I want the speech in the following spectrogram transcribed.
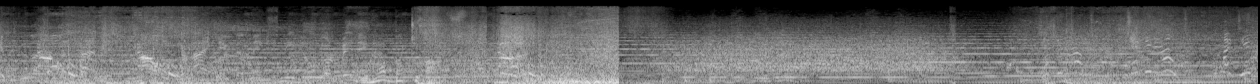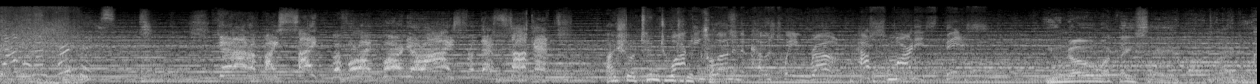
If you do not understand this mouth magic that makes me do your bidding. You have but to ask. Check it out! Check it out! I did that one on purpose! Get out of my sight before I burn your eyes from their sockets! I shall attend to it in Walking a trice. alone in the Coastway Road. How smart is this? You know what they say about hands.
